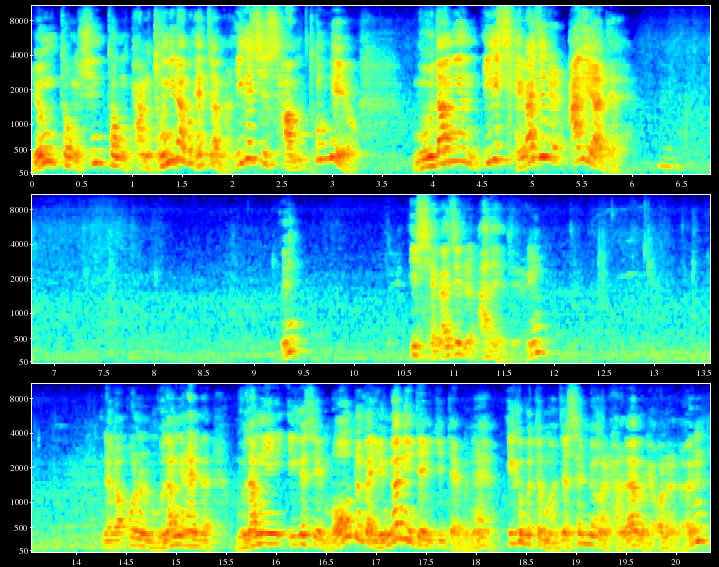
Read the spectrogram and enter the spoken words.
영통, 신통, 방통이라고 했잖아. 이것이 삼통이에요. 무당은 이 세 가지를 알아야 돼. 이 세 가지를 알아야 돼요. 응? 내가 오늘 무당을 해야 돼. 무당이 이것이 모든 가 연관이 되어 있기 때문에 이것부터 먼저 설명을 하려고 그래 오늘은.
